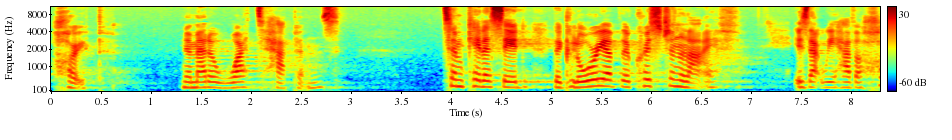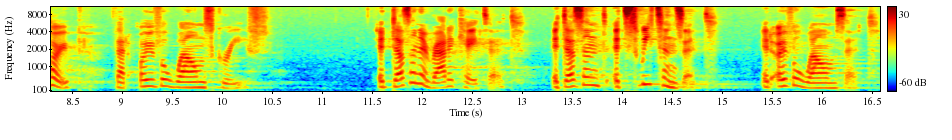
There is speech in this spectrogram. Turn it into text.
hope, no matter what happens. Tim Keller said, The glory of the Christian life is that we have a hope that overwhelms grief. It doesn't eradicate it, it doesn't, it sweetens it, it overwhelms it.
